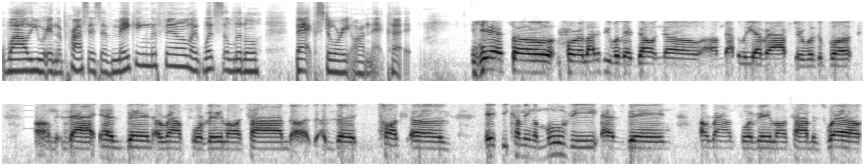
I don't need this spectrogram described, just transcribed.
while you were in the process of making the film? Like, what's a little backstory on that cut? Yeah, so for a lot of people that don't know, um, Nappily Ever After was a book um, that has been around for a very long time. Uh, the talks of it becoming a movie has been around for a very long time as well.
